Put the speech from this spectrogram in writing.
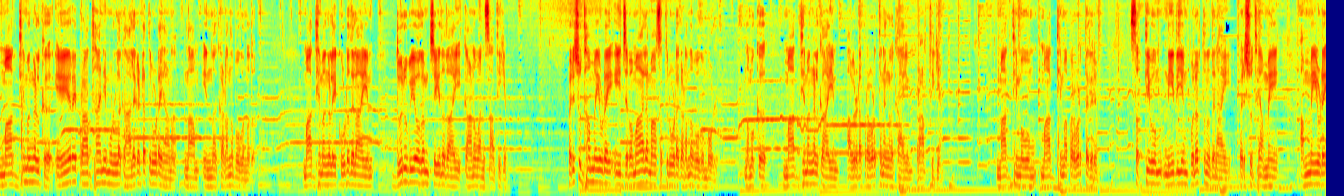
മാധ്യമങ്ങൾക്ക് ഏറെ പ്രാധാന്യമുള്ള കാലഘട്ടത്തിലൂടെയാണ് നാം ഇന്ന് കടന്നു പോകുന്നത് മാധ്യമങ്ങളെ കൂടുതലായും ദുരുപയോഗം ചെയ്യുന്നതായി കാണുവാൻ സാധിക്കും. പരിശുദ്ധമ്മയുടെ ഈ ജപമാല മാസത്തിലൂടെ കടന്നു പോകുമ്പോൾ നമുക്ക് മാധ്യമങ്ങൾക്കായും അവരുടെ പ്രവർത്തനങ്ങൾക്കായും പ്രാർത്ഥിക്കാം. മാധ്യമവും മാധ്യമ പ്രവർത്തകരും സത്യവും നീതിയും പുലർത്തുന്നതിനായി പരിശുദ്ധ അമ്മയെ അമ്മയുടെ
